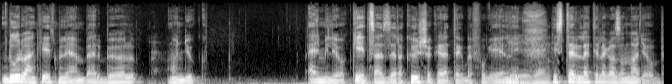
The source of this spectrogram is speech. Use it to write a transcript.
durván két millió emberből mondjuk 1 millió 200 ezer a külső keretekbe fog élni, Igen. hisz területileg az a nagyobb.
